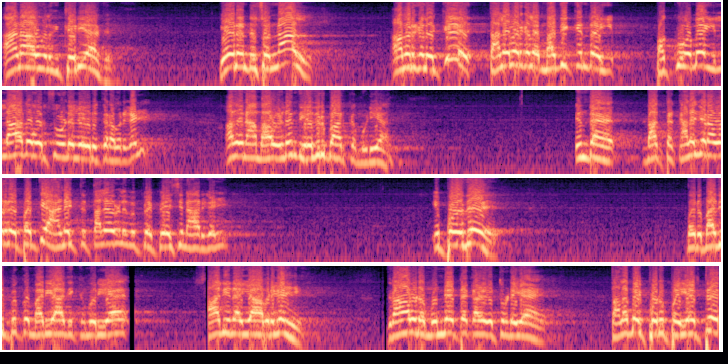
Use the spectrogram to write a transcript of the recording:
ஆனா அவங்களுக்கு தெரியாது. ஏனென்று சொன்னால் அவர்களுக்கு தலைவர்களை மதிக்கின்ற பக்குவமே இல்லாத ஒரு சூழ்நிலை இருக்கிறவர்கள் அதை நாம் அவர்களிடம் எதிர்பார்க்க முடியாது. இந்த டாக்டர் கலைஞர் அவர்களை பற்றி அனைத்து தலைவர்களும் இப்ப பேசினார்கள். இப்பொழுது ஒரு மதிப்புக்கும் மரியாதைக்கும் உரிய ஸ்டாலின் ஐயா அவர்கள் திராவிட முன்னேற்ற கழகத்துடைய தலைமை பொறுப்பை ஏற்று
